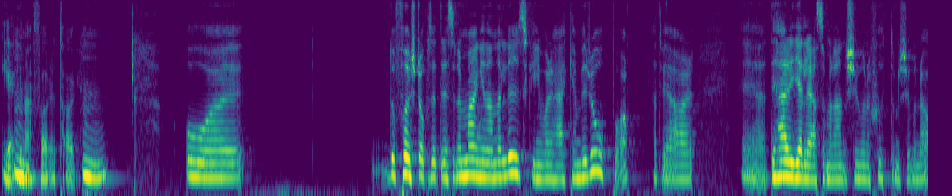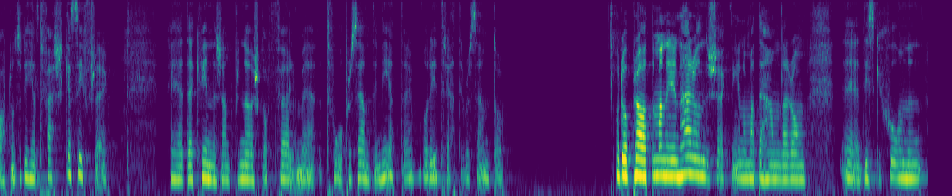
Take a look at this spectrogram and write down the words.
egna mm. företag. Mm. Och då förs det också ett resonemang, en analys kring vad det här kan bero på. Att vi har, Eh, det här gäller alltså mellan 2017 och 2018, så det är helt färska siffror. Eh, där kvinnors entreprenörskap föll med 2 procentenheter. Och det är 30 procent då. Och då pratar man i den här undersökningen om att det handlar om eh, diskussionen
